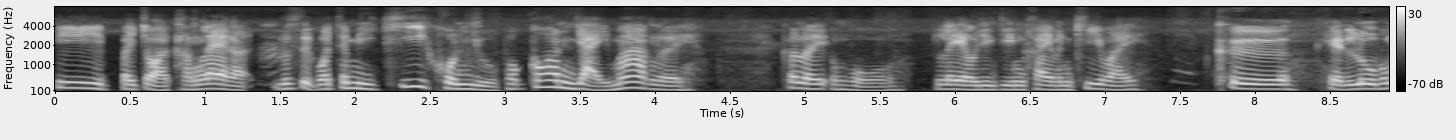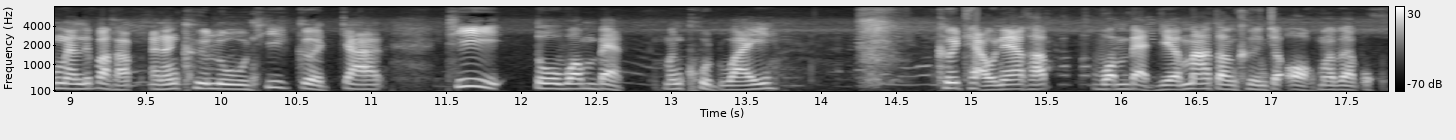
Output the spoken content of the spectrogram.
ที่ไปจอดครั้งแรกอะรู้สึกว่าจะมีขี้คนอยู่ เพราะก้อนใหญ่มากเลย ก็เลยโอ้โหเลวจริง ๆ ใครมันขี้ไว้ คือเห็นรูพวกนั้นหรือเปล่าครับ อันนั้นคือรูที่เกิดจากที่ตัววอมแบตมันขุดไว้ คือแถวเนี้ยครับวอมแบตเยอะมากตอนคืนจะออกมาแบบโอ้โห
